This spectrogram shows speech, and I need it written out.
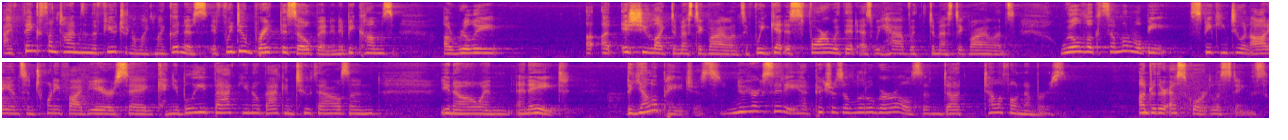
I think sometimes in the future, and I'm like, my goodness, if we do break this open and it becomes a really, a, an issue like domestic violence, if we get as far with it as we have with domestic violence, we'll look, someone will be speaking to an audience in 25 years saying, can you believe back, you know, back in 2000, you know, and, and eight, the yellow pages, New York City had pictures of little girls and uh, telephone numbers under their escort listings.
